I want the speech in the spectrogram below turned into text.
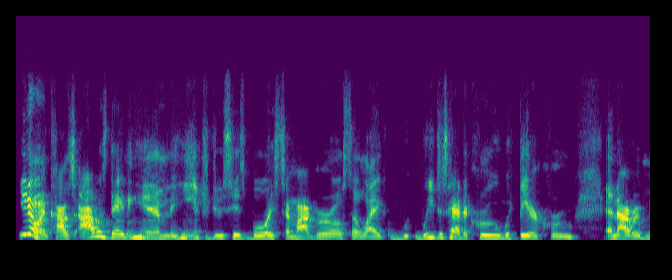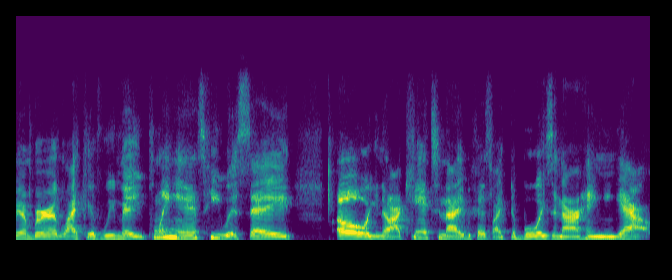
you know in college i was dating him and he introduced his boys to my girls so like w- we just had a crew with their crew. And i remember like if we made plans he would say oh you know i can't tonight because like the boys and i are hanging out.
